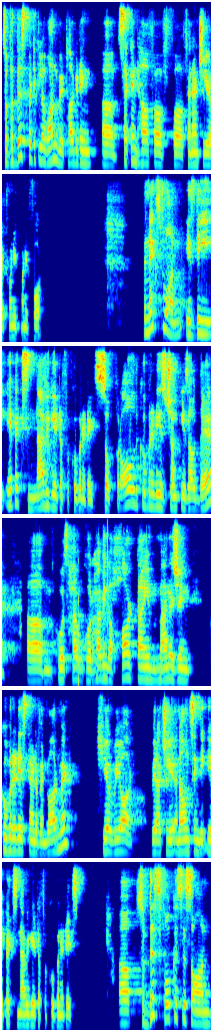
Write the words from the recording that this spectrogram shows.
So for this particular one, we're targeting uh, second half of uh, financial year 2024. The next one is the Apex Navigator for Kubernetes. So for all the Kubernetes junkies out there um, who, is who are having a hard time managing Kubernetes kind of environment, here we are. We're actually announcing the Apex Navigator for Kubernetes. Uh, so this focuses on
